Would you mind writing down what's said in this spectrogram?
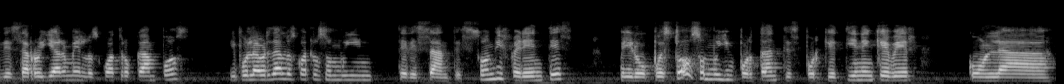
desarrollarme en los cuatro campos y pues la verdad los cuatro son muy interesantes, son diferentes, pero pues todos son muy importantes porque tienen que ver con la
